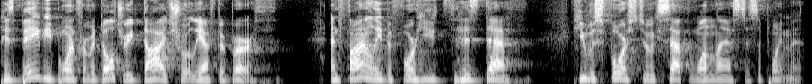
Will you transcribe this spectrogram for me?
His baby, born from adultery, died shortly after birth. And finally, before he, his death, he was forced to accept one last disappointment.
